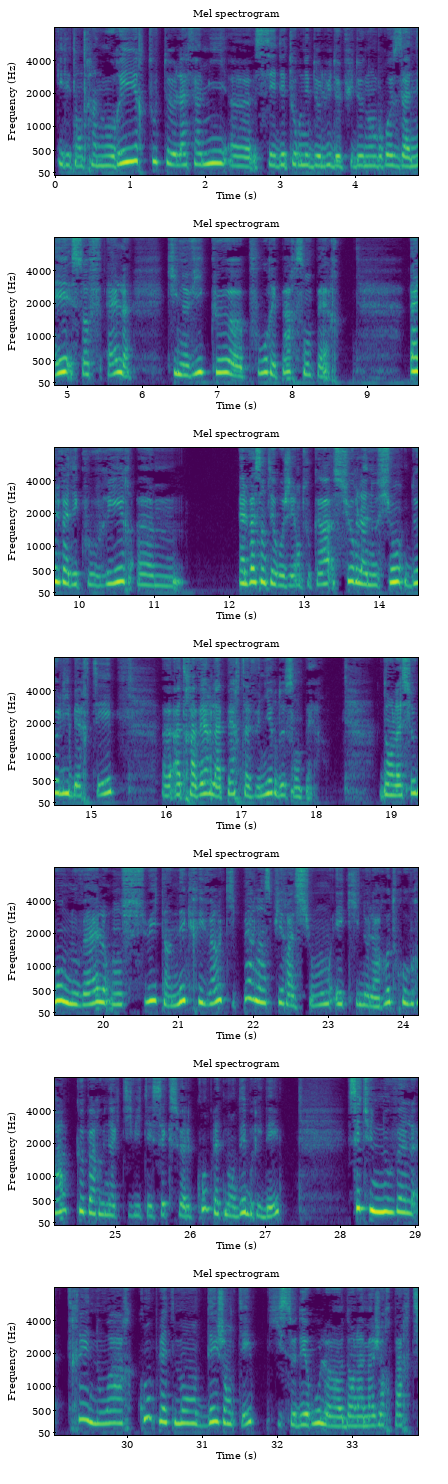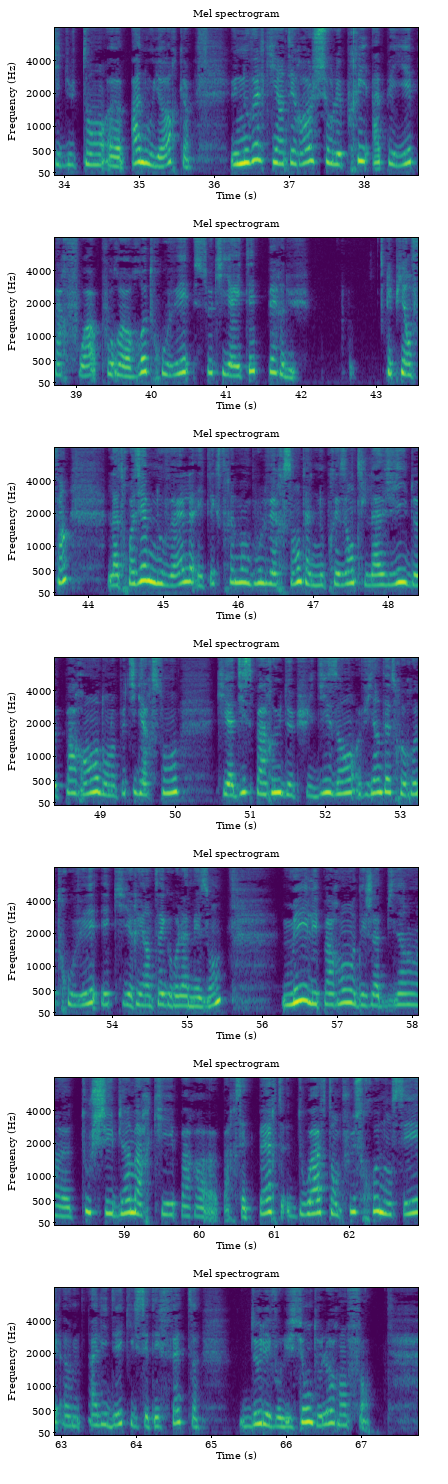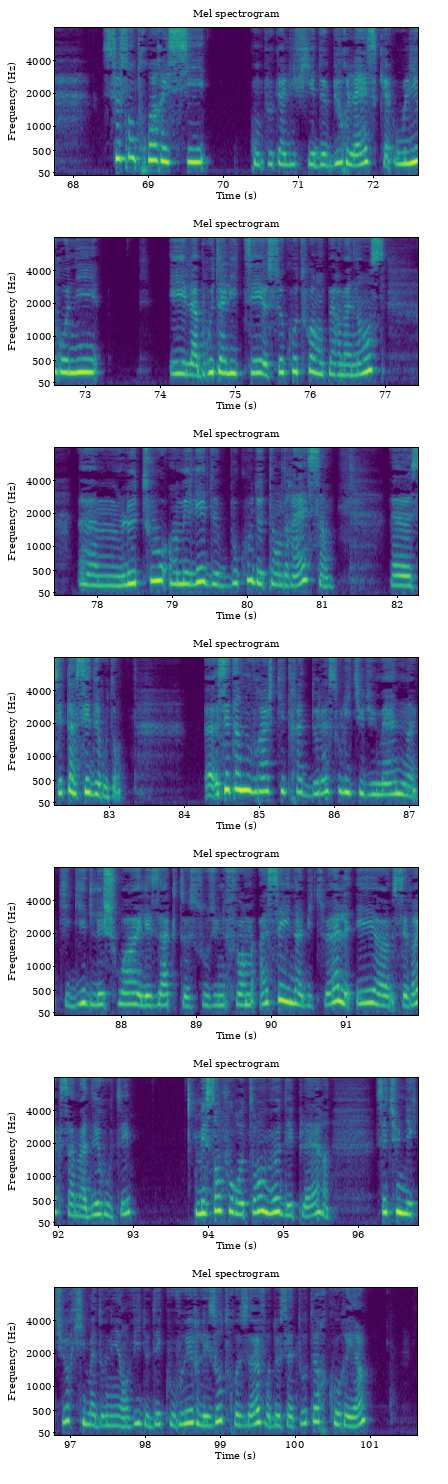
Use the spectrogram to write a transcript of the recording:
il est en train de mourir. Toute la famille euh, s'est détournée de lui depuis de nombreuses années, sauf elle, qui ne vit que pour et par son père. Elle va découvrir elle va s'interroger en tout cas sur la notion de liberté euh, à travers la perte à venir de son père. Dans la seconde nouvelle, on suit un écrivain qui perd l'inspiration et qui ne la retrouvera que par une activité sexuelle complètement débridée. C'est une nouvelle très noire, complètement déjantée, qui se déroule euh, dans la majeure partie du temps euh, à New York. Une nouvelle qui interroge sur le prix à payer parfois pour euh, retrouver ce qui a été perdu. Et puis enfin, La troisième nouvelle est extrêmement bouleversante. Elle nous présente la vie de parents dont le petit garçon qui a disparu depuis dix ans vient d'être retrouvé et qui réintègre la maison. Mais les parents déjà bien euh, touchés, bien marqués par, euh, par, cette perte, doivent en plus renoncer euh, à l'idée qu'ils s'étaient faite de l'évolution de leur enfant. Ce sont trois récits qu'on peut qualifier de burlesques, où l'ironie et la brutalité se côtoient en permanence, le tout emmêlé de beaucoup de tendresse. C'est assez déroutant. Euh, c'est un ouvrage qui traite de la solitude humaine, qui guide les choix et les actes sous une forme assez inhabituelle, et c'est vrai que ça m'a dérouté, mais sans pour autant me déplaire. C'est une lecture qui m'a donné envie de découvrir les autres œuvres de cet auteur coréen,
